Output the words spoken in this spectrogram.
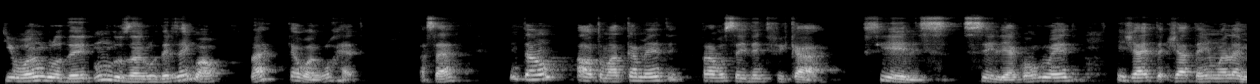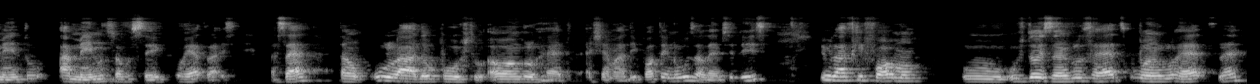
que o ângulo dele, um dos ângulos deles é igual, né? Que é o ângulo reto tá certo? Então, automaticamente, para você identificar se eles, se ele é congruente, e já, já tem um elemento a menos para você correr atrás, tá certo? Então, o lado oposto ao ângulo reto é chamado de hipotenusa, lembre-se disso, e os lados que formam o, os dois ângulos retos, o ângulo reto, né?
